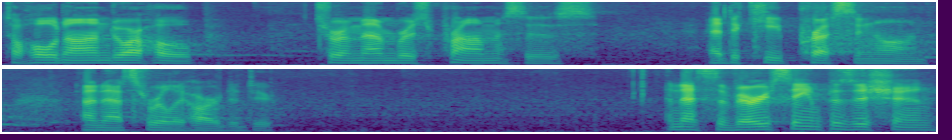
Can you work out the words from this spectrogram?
to hold on to our hope, to remember His promises, and to keep pressing on. And that's really hard to do. And that's the very same position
